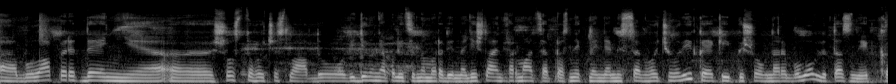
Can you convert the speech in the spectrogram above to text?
е, була переддень е, 6 числа до відділення поліції номер 1 надійшла інформація про зникнення місцевого чоловіка, який пішов на риболовлю та зник.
